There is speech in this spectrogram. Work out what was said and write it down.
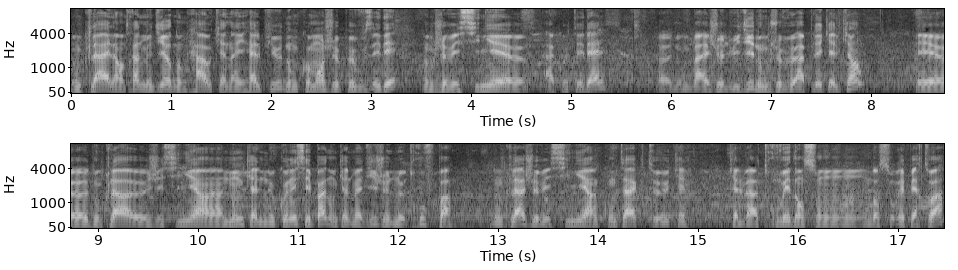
Donc là, elle est en train de me dire donc How can I help you? Donc comment je peux vous aider? Donc je vais signer euh, à côté d'elle. Euh, donc bah, je lui dis donc je veux appeler quelqu'un. Et euh, donc là, j'ai signé un nom qu'elle ne connaissait pas, donc elle m'a dit je ne le trouve pas. Donc là, je vais signer un contact qu'elle va trouver dans son, dans son répertoire.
